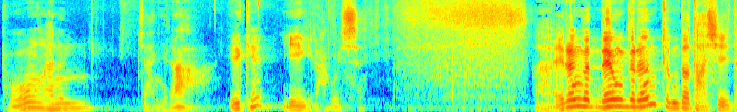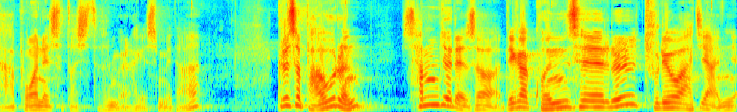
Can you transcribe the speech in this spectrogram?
보응하는 자니라. 이렇게 얘기를 하고 있어요. 아, 이런 것 내용들은 좀 더 다시 다 보완해서 다시 설명을 하겠습니다. 그래서 바울은 3절에서 네가 권세를 두려워하지 아니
